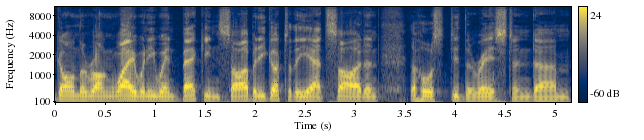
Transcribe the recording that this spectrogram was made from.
gone the wrong way when he went back inside, but he got to the outside and the horse did the rest. And um,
